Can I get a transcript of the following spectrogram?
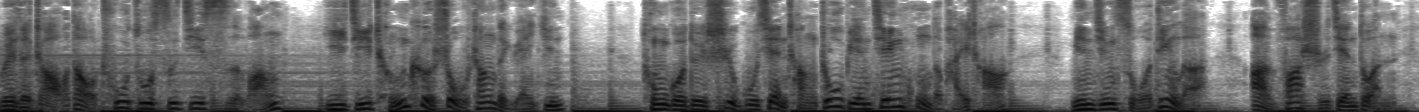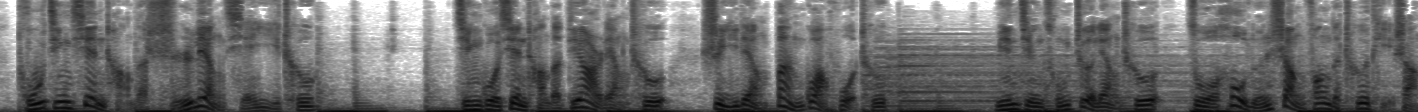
为了找到出租司机死亡以及乘客受伤的原因，通过对事故现场周边监控的排查，民警锁定了案发时间段途经现场的十辆嫌疑车。经过现场的第二辆车是一辆半挂货车，民警从这辆车左后轮上方的车体上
